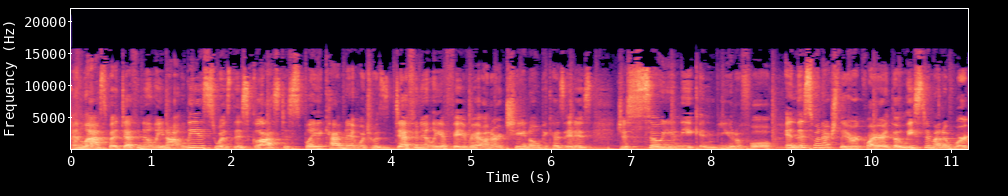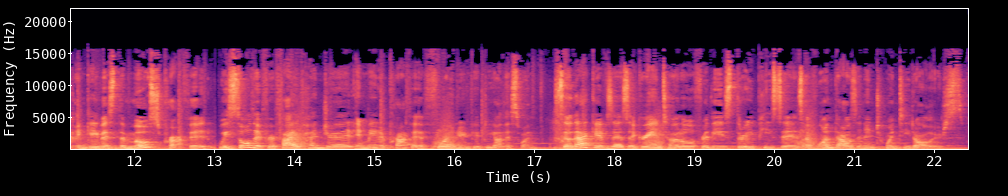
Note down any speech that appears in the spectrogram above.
And last but definitely not least was this glass display cabinet, which was definitely a favorite on our channel because it is just so unique and beautiful. And this one actually required the least amount of work and gave us the most profit. We sold it for 500 and made a profit of 450 on this one. So that gives us a grand total for these three pieces of $1,020.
